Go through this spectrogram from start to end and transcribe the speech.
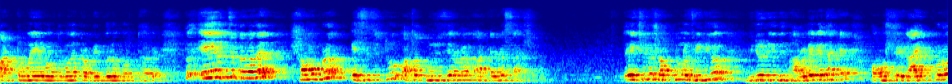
পাঠ্য বই এবং তোমাদের টপিকগুলো পড়তে হবে। তো এই হচ্ছে তোমাদের সমগ্র এসএসসি টু অর্থাৎ মিউজিয়াম আর্কাইভের সেকশন তো এই ছিল সম্পূর্ণ ভিডিও ভিডিওটি যদি ভালো লেগে থাকে, অবশ্যই লাইক করো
